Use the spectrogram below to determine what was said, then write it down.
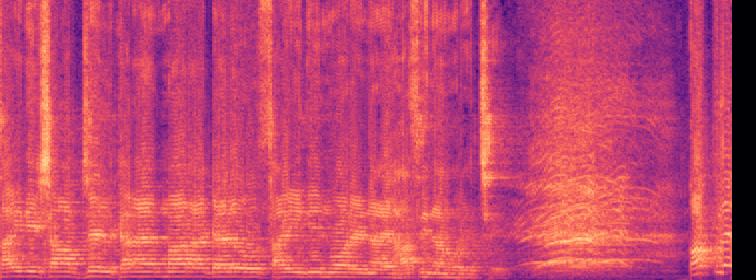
সাইদি সাহ জেলখানায় মারা গেল সাইদি মরে নাই, হাসিনা মরেছে। কতলে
